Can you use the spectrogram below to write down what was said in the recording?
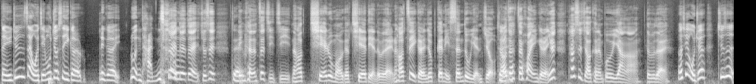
等于就是在我节目就是一个那个论坛。对对对，就是你可能这几集，然后切入某一个切点，对不对？然后这个人就跟你深度研究，然后再再换一个人，因为他视角可能不一样啊，对不对？而且我觉得，就是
